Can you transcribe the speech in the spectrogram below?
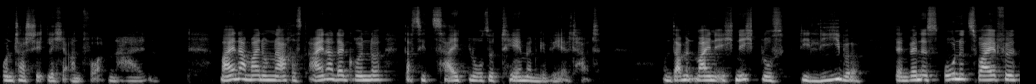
unterschiedliche Antworten erhalten. Meiner Meinung nach ist einer der Gründe, dass sie zeitlose Themen gewählt hat. Und damit meine ich nicht bloß die Liebe, denn wenn es ohne Zweifel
